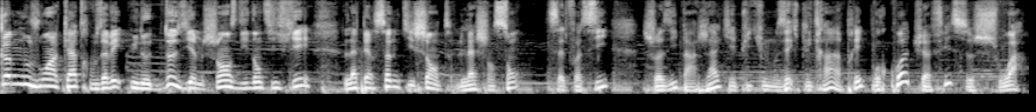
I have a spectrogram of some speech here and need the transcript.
comme nous jouons à 4, vous avez une deuxième chance d'identifier la personne qui chante la chanson, cette fois-ci choisie par Jacques, et puis tu nous expliqueras après pourquoi tu as fait ce choix.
